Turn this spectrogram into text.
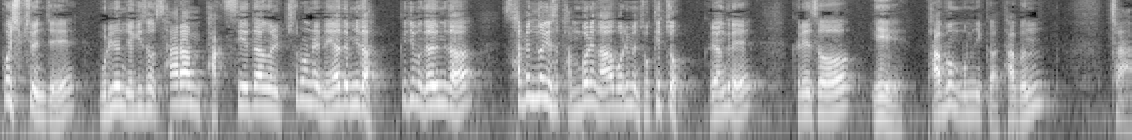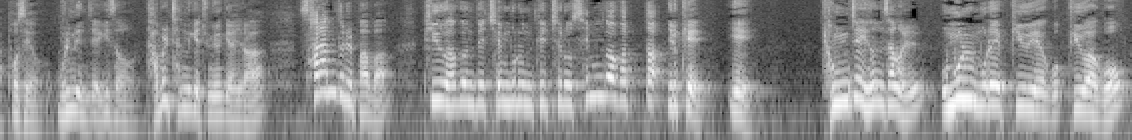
보십시오, 이제. 우리는 여기서 사람 박세당을 추론해내야 됩니다. 끄집어내야 됩니다. 사변록에서 단번에 나와버리면 좋겠죠? 그래, 안 그래? 그래서, 예. 답은 뭡니까? 답은, 자, 보세요. 우리는 이제 여기서 답을 찾는 게 중요한 게 아니라, 사람들을 봐봐. 비유하건대 재물은 대체로 샘과 같다. 이렇게, 예. 경제 현상을 우물물에 비유하고, 비유하고,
